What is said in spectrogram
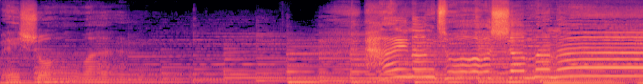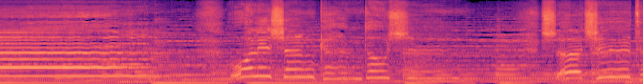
没说完？还能做什么呢？我连伤感都是奢侈的，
